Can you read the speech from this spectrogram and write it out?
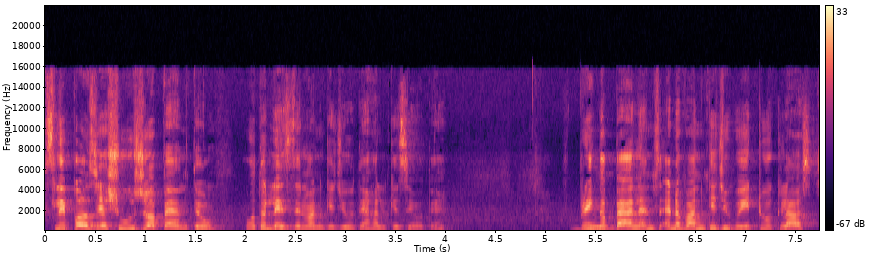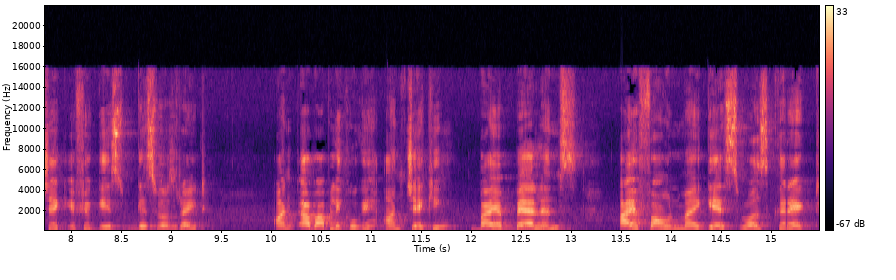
स्लीपर्स या शूज़ जो आप पहनते हो, वो तो लेस देन वन के जी होते हैं, हल्के से होते हैं। Bring a balance and a one K G weight to a class check if your guess guess was right on अब आप लिखोगे on checking by a balance I found my guess was correct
